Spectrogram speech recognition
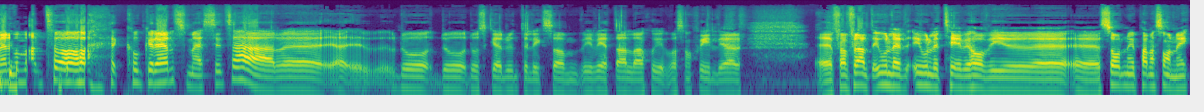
men om man tar konkurrensmässigt så här. Då, då, då ska du inte liksom, vi vet alla vad som skiljer. Framförallt OLED, OLED-TV har vi ju Sony, Panasonic,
